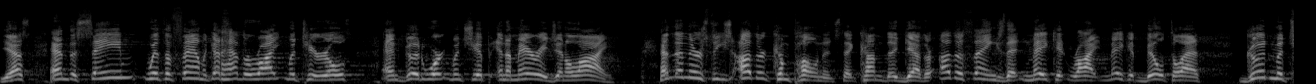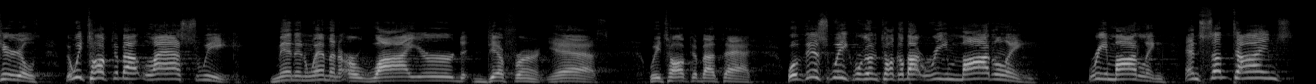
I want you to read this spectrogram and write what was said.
Yes? And the same with the family. Got to have the right materials and good workmanship in a marriage and a life. And then there's these other components that come together, other things that make it right, make it built to last. Good materials that we talked about last week. Men and women are wired different. Yes, we talked about that. Well, this week we're going to talk about remodeling. Remodeling. And sometimes,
